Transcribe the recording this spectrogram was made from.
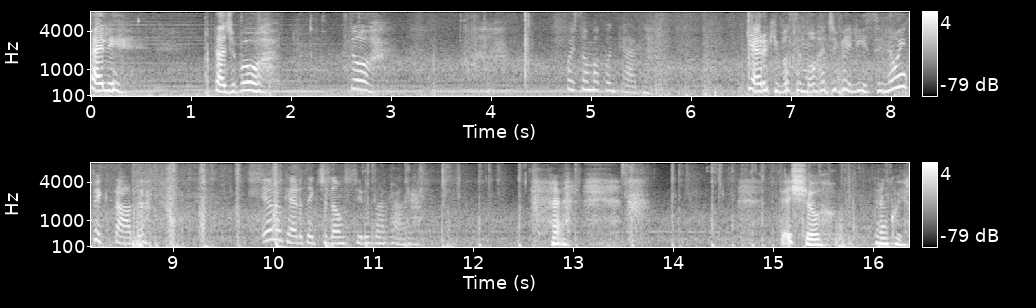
Ellie, tá de boa? Tô. Foi só uma pancada. Quero que você morra de velhice, não infectada. Eu não quero ter que te dar uns tiros na cara. Fechou. Tranquilo.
